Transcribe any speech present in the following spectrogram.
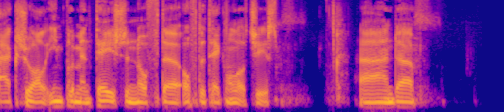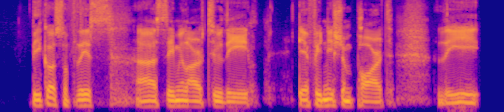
actual implementation of the of the technologies. And uh, because of this, uh, similar to the definition part, the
